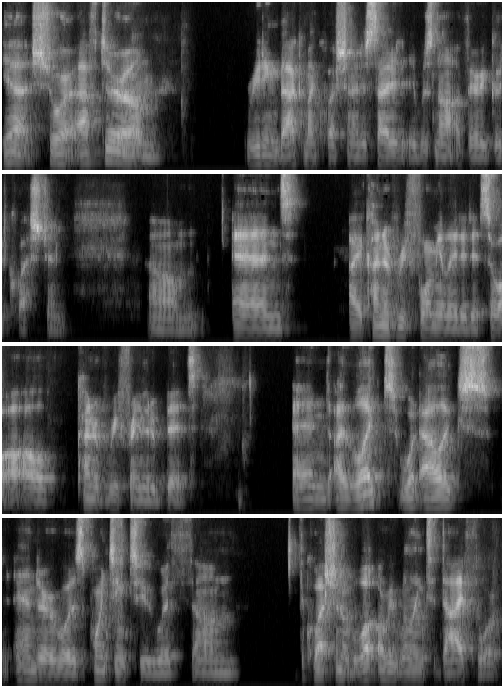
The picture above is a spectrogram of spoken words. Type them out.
Yeah, sure. After um, reading back my question, I decided it was not a very good question. Um, and I kind of reformulated it. So I'll, I'll, kind of reframe it a bit. And I liked what Alex Ander was pointing to with um, the question of what are we willing to die for?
